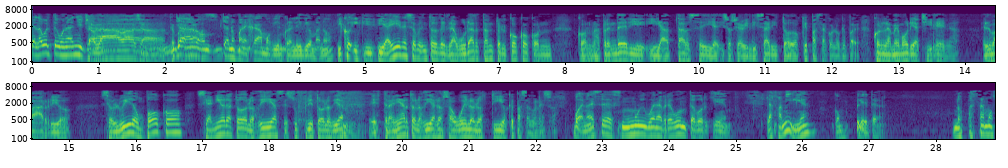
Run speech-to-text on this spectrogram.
a la vuelta de un año Ya ya hablaba, ya te ya, manejabas. no- ya nos manejamos bien con el idioma, ¿no? Y, y, y- ahí en ese momento de laburar tanto el coco con, con aprender y, y adaptarse y, sociabilizar y todo, ¿qué pasa con lo que con la memoria chilena, el barrio? ¿Se olvida un poco? ¿Se añora todos los días? ¿Se sufre todos los días? Mm. ¿Extrañar todos los días los abuelos, los tíos? ¿Qué pasa con eso? Bueno, esa es muy buena pregunta porque la familia completa nos pasamos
